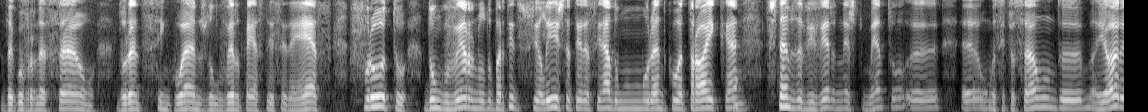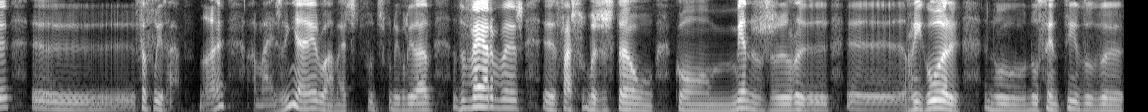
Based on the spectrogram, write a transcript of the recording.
da governação durante cinco anos de um governo PSD-CDS, fruto de um governo do Partido Socialista ter assinado um memorando com a Troika, hum. estamos a viver neste momento uh, uh, uma situação de maior uh, facilidade não é? Há mais dinheiro, há mais disponibilidade de verbas, eh, faz-se uma gestão com menos eh, eh, rigor no, no sentido de,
